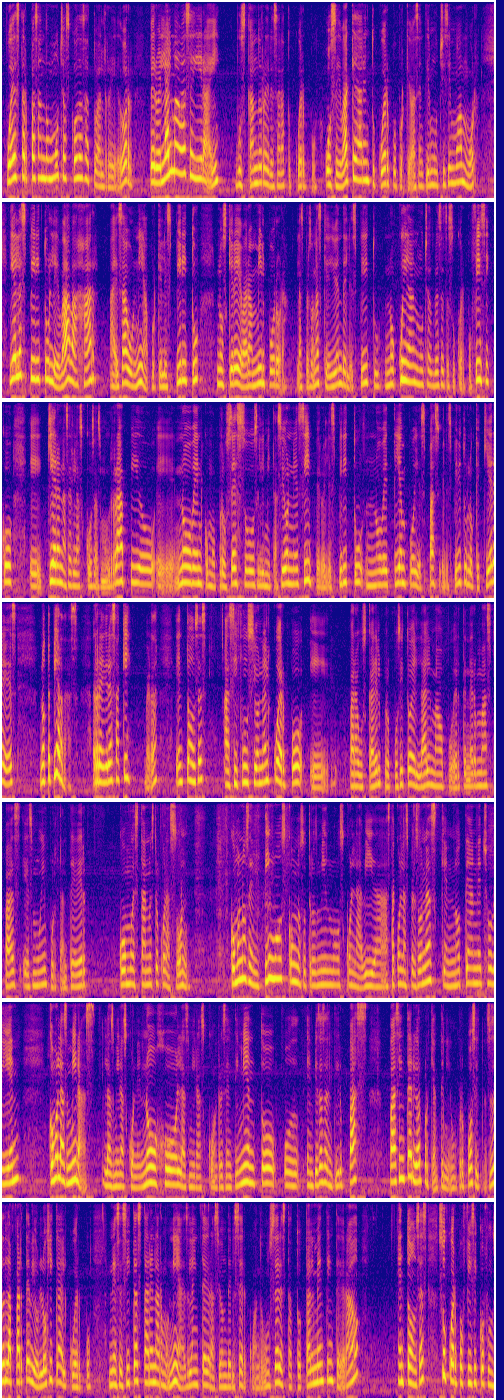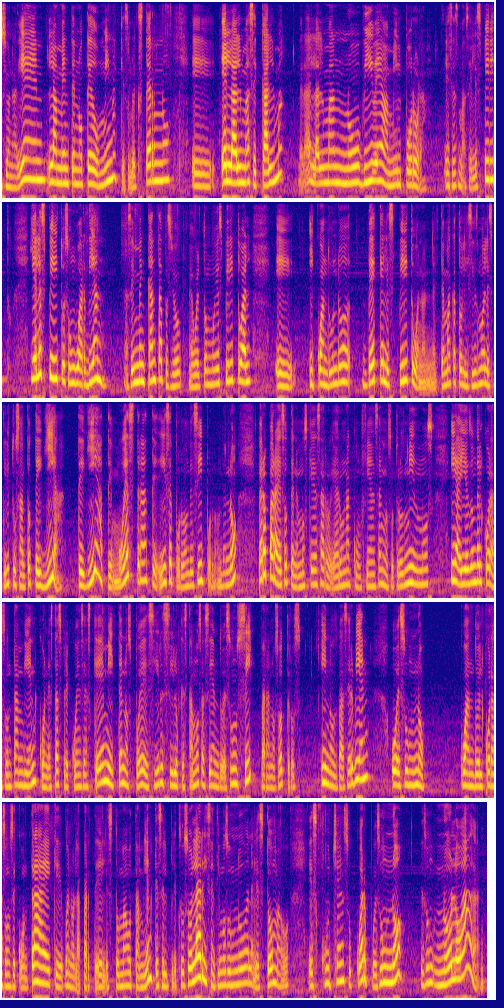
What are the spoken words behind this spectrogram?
puede estar pasando muchas cosas a tu alrededor, pero el alma va a seguir ahí buscando regresar a tu cuerpo o se va a quedar en tu cuerpo porque va a sentir muchísimo amor y el espíritu le va a bajar a esa agonía porque el espíritu nos quiere llevar a mil por hora. Las personas que viven del espíritu no cuidan muchas veces de su cuerpo físico, eh, quieren hacer las cosas muy rápido, eh, no ven como procesos, limitaciones, sí, pero el espíritu no ve tiempo y espacio. El espíritu lo que quiere es, no te pierdas, regresa aquí, ¿verdad? Entonces, Así funciona el cuerpo. Eh, para buscar el propósito del alma o poder tener más paz es muy importante ver cómo está nuestro corazón, cómo nos sentimos con nosotros mismos, con la vida, hasta con las personas que no te han hecho bien. ¿Cómo las miras? ¿Las miras con enojo? ¿Las miras con resentimiento? ¿O empiezas a sentir paz? Paz interior porque han tenido un propósito. Entonces la parte biológica del cuerpo necesita estar en armonía, es la integración del ser. Cuando un ser está totalmente integrado, entonces su cuerpo físico funciona bien, la mente no te domina, que es lo externo, eh, el alma se calma, el alma no vive a mil por hora, ese es más el espíritu. Y el espíritu es un guardián, así me encanta, pues yo me he vuelto muy espiritual. Eh, y cuando uno ve que el Espíritu, bueno, en el tema catolicismo, el Espíritu Santo te guía, te guía, te muestra, te dice por dónde sí, por dónde no, pero para eso tenemos que desarrollar una confianza en nosotros mismos y ahí es donde el corazón también, con estas frecuencias que emite, nos puede decir si lo que estamos haciendo es un sí para nosotros y nos va a hacer bien o es un no cuando el corazón se contrae, que bueno, la parte del estómago también, que es el plexo solar, y sentimos un nudo en el estómago, escuchen su cuerpo, es un no, es un no lo hagan,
